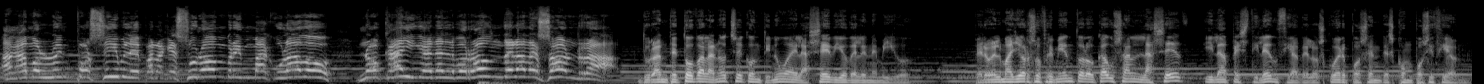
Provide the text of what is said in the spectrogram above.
hagamos lo imposible para que su nombre inmaculado no caiga en el borrón de la deshonra. Durante toda la noche continúa el asedio del enemigo, pero el mayor sufrimiento lo causan la sed y la pestilencia de los cuerpos en descomposición.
